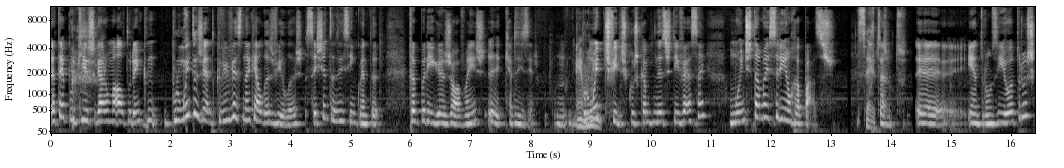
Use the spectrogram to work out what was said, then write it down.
Até porque ia chegar a uma altura em que, por muita gente que vivesse naquelas vilas, 650 raparigas jovens, eh, quer dizer, É por muito. muitos filhos que os camponeses tivessem, muitos também seriam rapazes. Certo. Portanto, eh, entre uns e outros,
